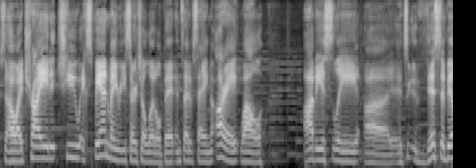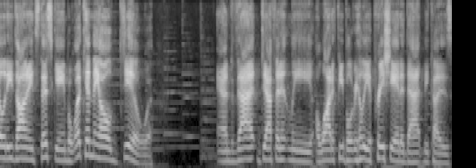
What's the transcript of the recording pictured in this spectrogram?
So I tried to expand my research a little bit instead of saying, all right, well, obviously, uh, it's this ability dominates this game, but what can they all do? And that definitely, a lot of people really appreciated that because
